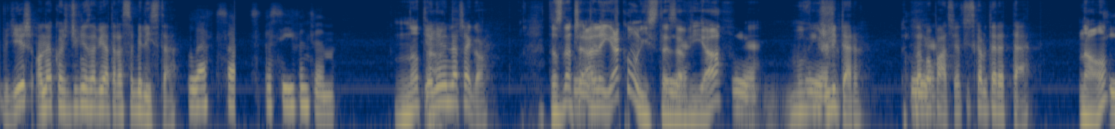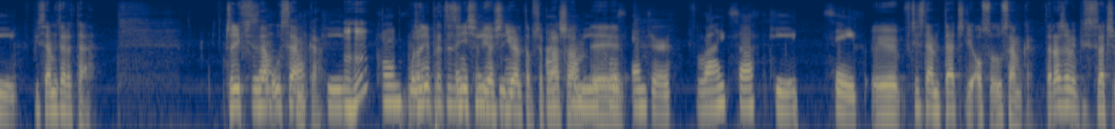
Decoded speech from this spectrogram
Widzisz? On jakoś dziwnie zawija teraz sobie listę. Left soft. Specificentum. No Ja tak. nie wiem dlaczego. To znaczy, ale jaką listę Clear. zawija? Clear. Mówisz, Liter. No bo patrz, ja wciskam literę T, no. T. wpisałem literę T. Czyli wcisnąłem ósemkę. Mhm. Może nieprecyzyjnie się wyjaśniłem, to przepraszam. Y-. Right soft key. Yy, wcisnąłem T, czyli os- ósemkę. Teraz, żeby wpisać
